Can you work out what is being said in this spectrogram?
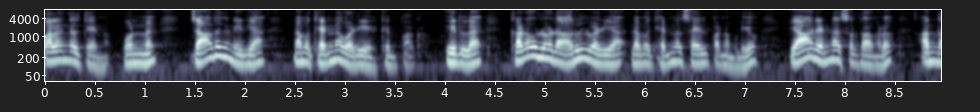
பலன்கள் தேடணும். ஒன்று ஜாதக நீதியாக நமக்கு என்ன வழி இருக்குதுன்னு பார்க்கணும். இல்லை கடவுளோட அருள் வழியாக நமக்கு என்ன செயல் பண்ண முடியும் யார் என்ன சொல்கிறாங்களோ அந்த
